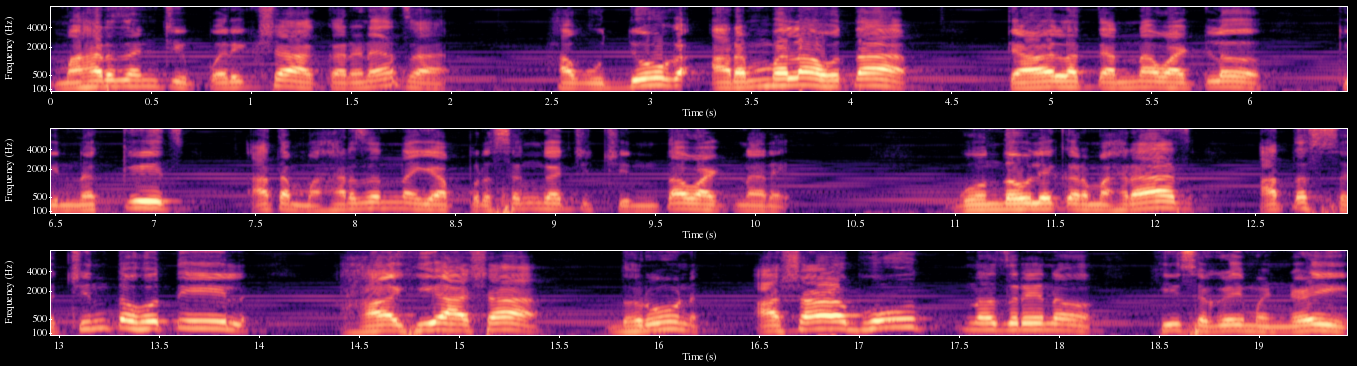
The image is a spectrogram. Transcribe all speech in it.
महाराजांची परीक्षा करण्याचा हा उद्योग आरंभला होता त्यावेळेला त्यांना वाटलं की नक्कीच आता महाराजांना या प्रसंगाची चिंता वाटणार. आहे गोंदवलेकर महाराज आता सचिंत होतील. हा ही आशा धरून आशाळभूत नजरेनं ही सगळी मंडळी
